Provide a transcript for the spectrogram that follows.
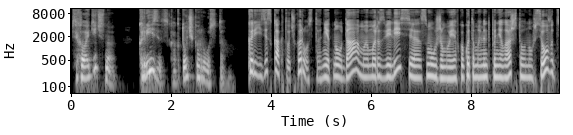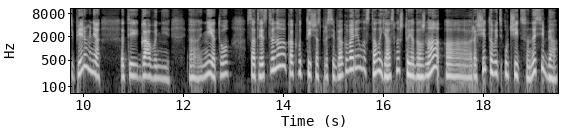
психологично, кризис как точка роста кризис как точка роста. Нет, ну да, мы, мы развелись э, с мужем, и я в какой-то момент поняла, что ну все, вот теперь у меня этой гавани э, нету. Соответственно, как вот ты сейчас про себя говорила, стало ясно, что я должна э, рассчитывать учиться на себя.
